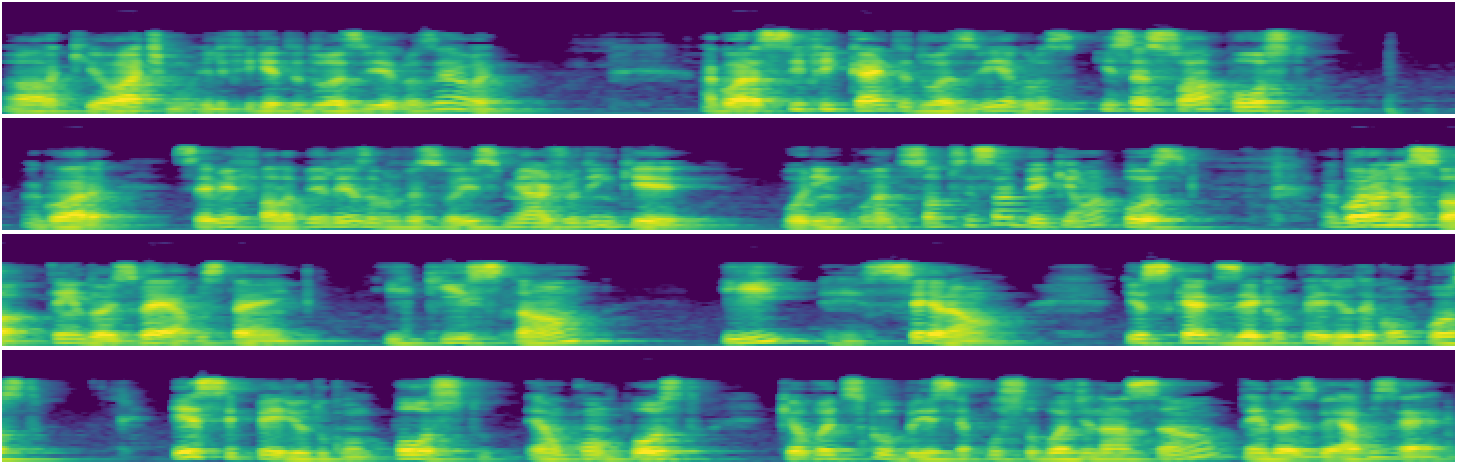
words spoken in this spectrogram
Ó, oh, que ótimo, ele fica entre duas vírgulas, é, ué. Agora, se ficar entre duas vírgulas, isso é só aposto. Agora, você me fala, beleza, professor, isso me ajuda em quê? Por enquanto, só para você saber que é um aposto. Agora, olha só, tem dois verbos? Tem. E que estão e serão. Isso quer dizer que o período é composto. Esse período composto é um composto que eu vou descobrir se é por subordinação, tem dois verbos, é.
